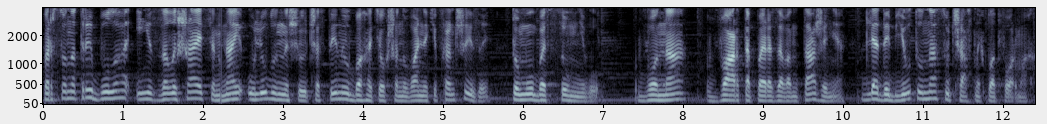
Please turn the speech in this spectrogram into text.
Persona 3 була і залишається найулюбленішою частиною багатьох шанувальників франшизи, тому без сумніву, вона варта перезавантаження для дебюту на сучасних платформах.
